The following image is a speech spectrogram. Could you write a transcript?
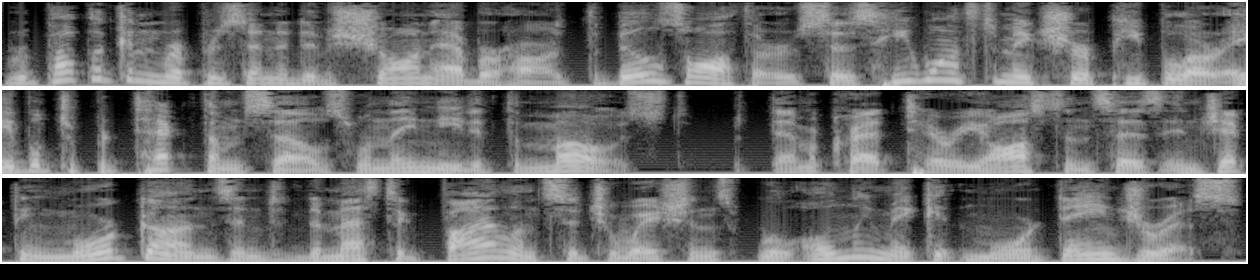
Republican Representative Sean Eberhart, the bill's author, says he wants to make sure people are able to protect themselves when they need it the most. But Democrat Terry Austin says injecting more guns into domestic violence situations will only make it more dangerous.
